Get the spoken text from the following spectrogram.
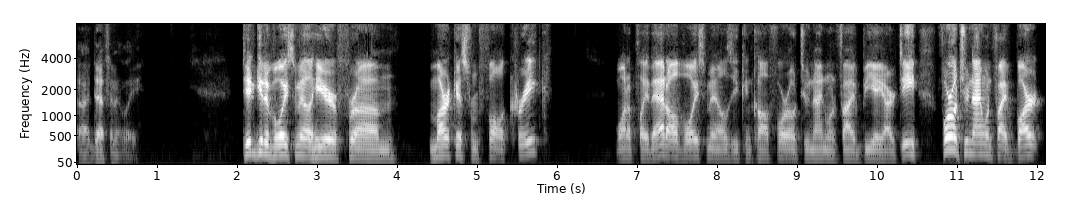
Uh, definitely. Did get a voicemail here from Marcus from Fall Creek. Want to play that? All voicemails you can call 402 915 BART, 402 915 BART.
